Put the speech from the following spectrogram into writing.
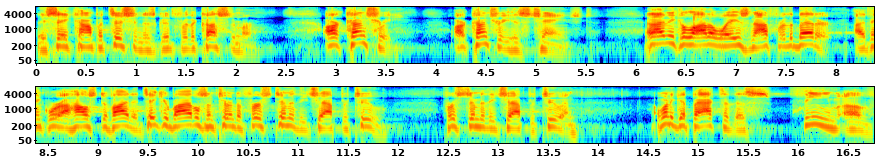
They say competition is good for the customer. Our country, our country has changed. And I think a lot of ways not for the better. I think we're a house divided. Take your Bibles and turn to 1 Timothy chapter 2. 1 Timothy chapter 2. And I want to get back to this theme of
